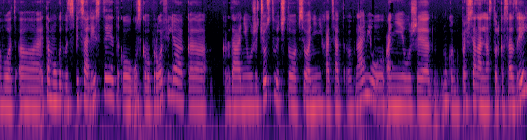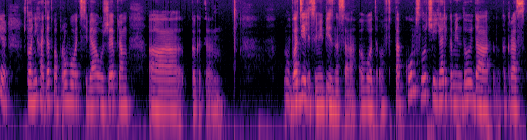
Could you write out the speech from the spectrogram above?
вот. А, это могут быть специалисты такого узкого профиля, когда они уже чувствуют, что все, они не хотят в нами, они уже, ну, как бы профессионально настолько созрели, что они хотят попробовать себя уже прям, а, как это, ну, владелицами бизнеса. Вот. В таком случае я рекомендую, да, как раз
